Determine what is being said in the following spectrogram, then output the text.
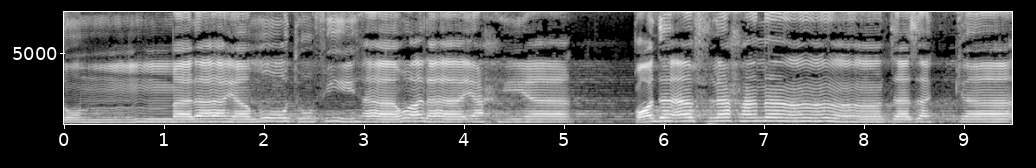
ثم لا يموت فيها ولا يحيا. قد أفلح من تزكى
